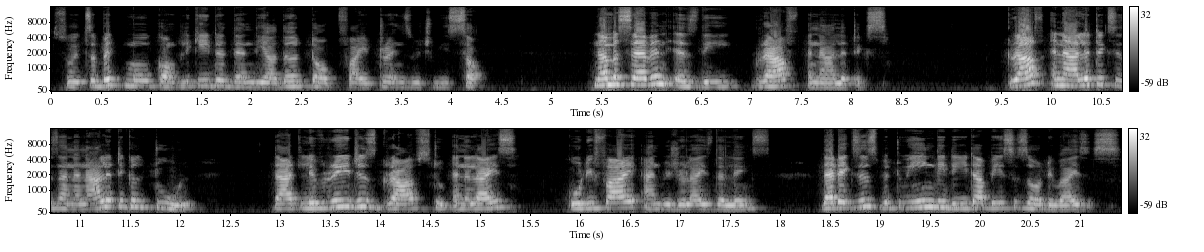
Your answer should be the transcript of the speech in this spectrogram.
So it's a bit more complicated than the other top five trends which we saw. Number seven is the graph analytics. Graph analytics is an analytical tool that leverages graphs to analyze, codify and visualize the links that exist between the databases or devices.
